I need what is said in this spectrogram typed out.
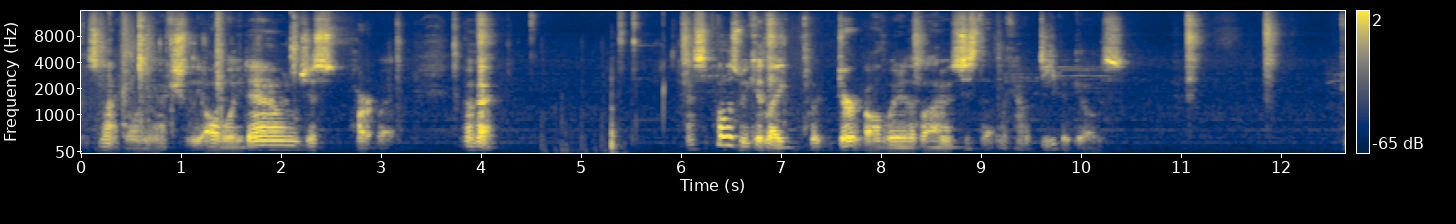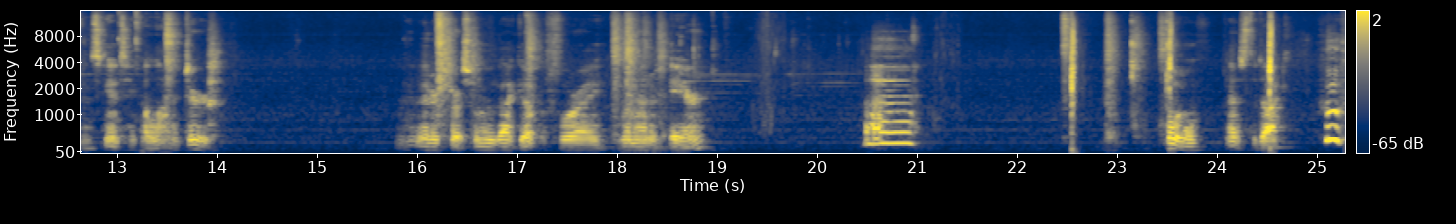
It's not going actually all the way down, just part way. Okay. I suppose we could like put dirt all the way to the bottom. It's just that look how deep it goes. That's gonna take a lot of dirt. Better start swimming back up before I run out of air. Ah. Oh, that's the dock. Whew.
